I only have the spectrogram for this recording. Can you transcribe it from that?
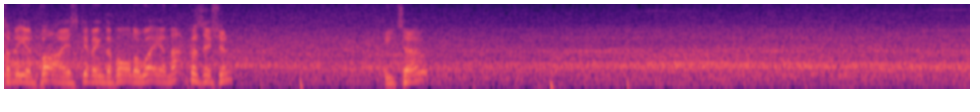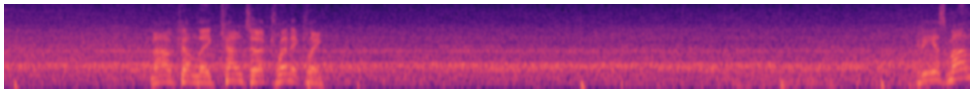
to be advised giving the ball away in that position. Ito. Now can they counter clinically? Griezmann.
